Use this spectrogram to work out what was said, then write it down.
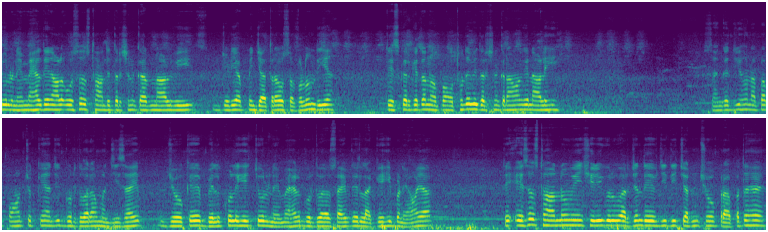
ਝੁਲਣੇ ਮਹਿਲ ਦੇ ਨਾਲ ਉਸ ਸਥਾਨ ਦੇ ਦਰਸ਼ਨ ਕਰਨ ਨਾਲ ਵੀ ਜਿਹੜੀ ਆਪਣੀ ਯਾਤਰਾ ਉਹ ਸਫਲ ਹੁੰਦੀ ਆ। ਤੇ ਇਸ ਕਰਕੇ ਤੁਹਾਨੂੰ ਆਪਾਂ ਉੱਥੋਂ ਦੇ ਵੀ ਦਰਸ਼ਨ ਕਰਾਵਾਂਗੇ ਨਾਲ ਹੀ। ਸੰਗਤ ਜੀ, ਹੁਣ ਆਪਾਂ ਪਹੁੰਚ ਚੁੱਕੇ ਹਾਂ ਜੀ ਗੁਰਦੁਆਰਾ ਮੰਜੀ ਸਾਹਿਬ, ਜੋ ਕਿ ਬਿਲਕੁਲ ਹੀ ਝੁਲਣੇ ਮਹਿਲ ਗੁਰਦੁਆਰਾ ਸਾਹਿਬ ਦੇ ਲਾਗੇ ਹੀ ਬਣਿਆ ਹੋਇਆ। ਤੇ ਇਸ ਸਥਾਨ ਨੂੰ ਵੀ ਸ੍ਰੀ ਗੁਰੂ ਅਰਜਨ ਦੇਵ ਜੀ ਦੀ ਚਰਨ ਛੋਹ ਪ੍ਰਾਪਤ ਹੈ।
